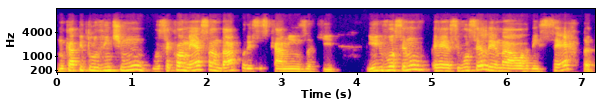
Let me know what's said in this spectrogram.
No capítulo 21, você começa a andar por esses caminhos aqui. E você não, é, se você ler na ordem certa,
